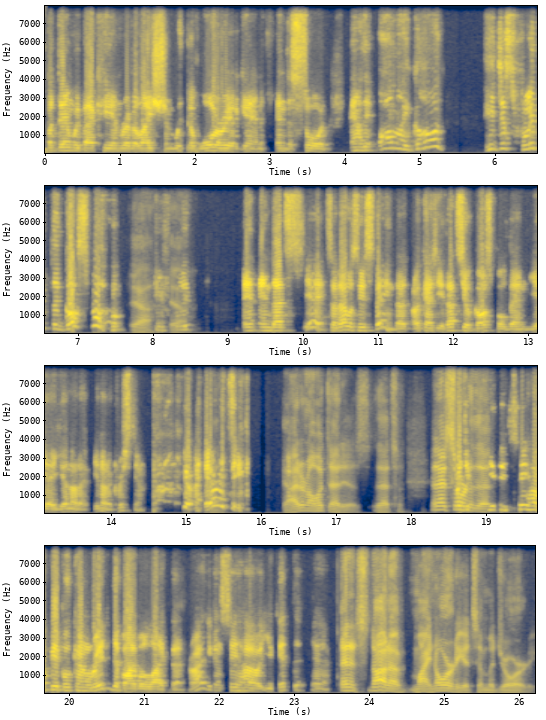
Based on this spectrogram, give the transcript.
But then we're back here in Revelation with the warrior again and the sword. And I think, oh my God, he just flipped the gospel. Yeah. he yeah. flipped, and and that's yeah. So that was his thing. That okay, if that's your gospel, then yeah, you're not a you're not a Christian. you're a heretic. Yeah, I don't know what that is. That's and that's sort you, of the you can see how people can read the Bible like that, right? You can see how you get it. Yeah. and it's not a minority, it's a majority.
